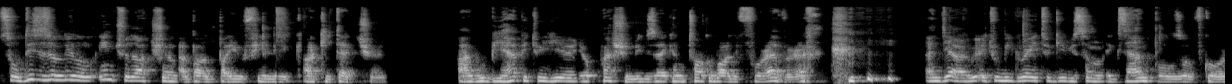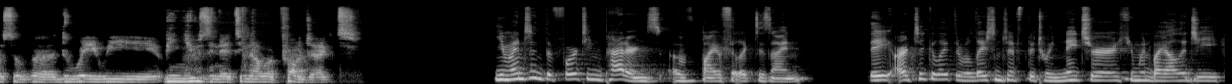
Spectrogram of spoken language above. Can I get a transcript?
So this is a little introduction about biophilic architecture. I would be happy to hear your question because I can talk about it forever. and yeah, it would be great to give you some examples, of course, of uh, the way we've been using it in our project. You mentioned the 14 patterns of biophilic design. They articulate the relationships between nature, human biology,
